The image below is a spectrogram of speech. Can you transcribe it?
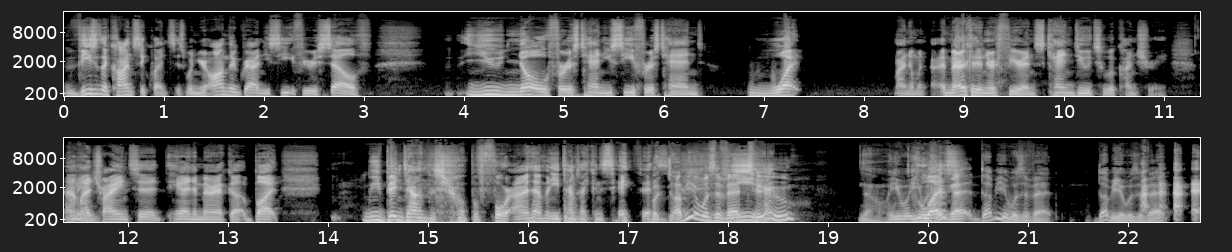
These are the consequences. When you're on the ground, you see it for yourself. You know firsthand. You see firsthand what I know American interference can do to a country. I I'm mean- not trying to hand America, but we've been down this road before. I don't know how many times I can say this. But W was a vet He too. no, he, he was, was? a vet. W was a vet. W was a vet. I, I,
